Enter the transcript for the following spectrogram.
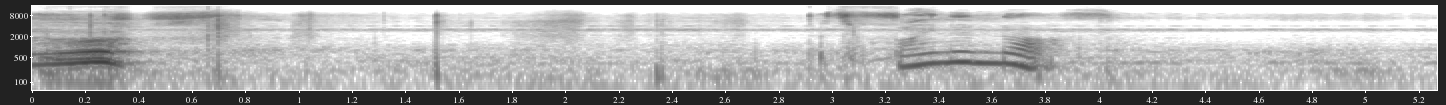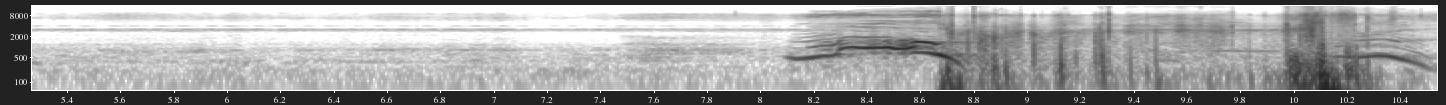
Ugh. That's fine enough. No! Ugh.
